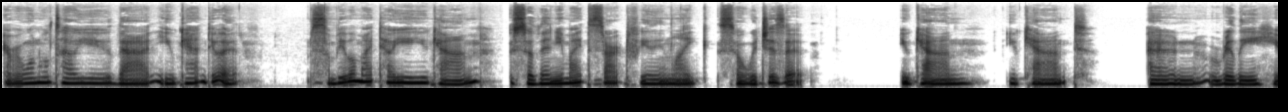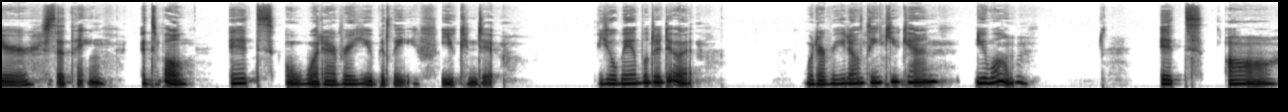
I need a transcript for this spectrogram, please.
everyone will tell you that you can't do it. Some people might tell you you can. So then you might start feeling like, so which is it? You can, you can't and really, here's the thing it's both. It's whatever you believe you can do. You'll be able to do it. Whatever you don't think you can, you won't. It's all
